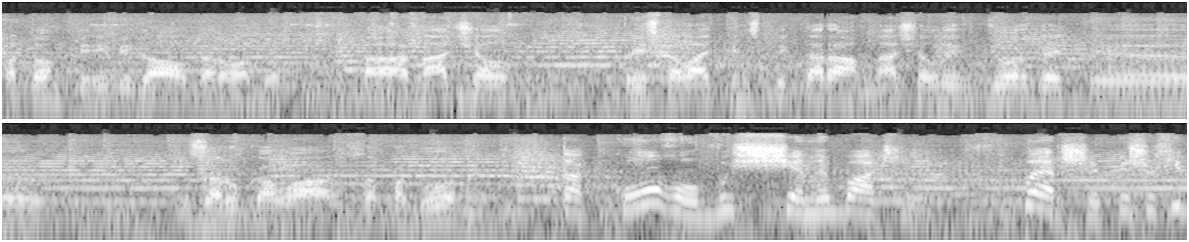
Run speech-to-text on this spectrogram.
потом перебегал дорогу, а, начал приставать к инспекторам, начал их дергать э, за рукава, за погоны. Такого ви ще не бачили. Вперше пішохід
